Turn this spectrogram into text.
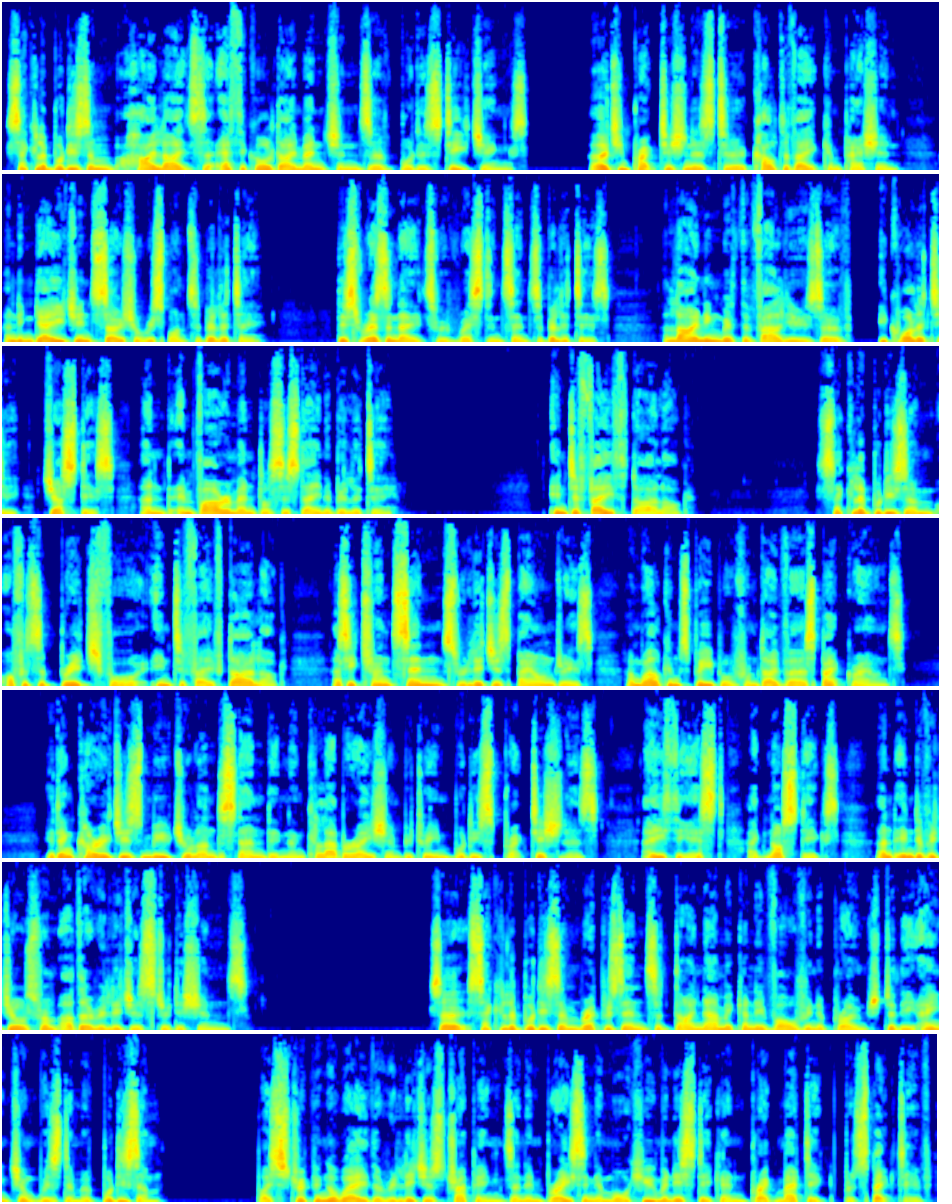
Secular Buddhism highlights the ethical dimensions of Buddha's teachings urging practitioners to cultivate compassion and engage in social responsibility. This resonates with Western sensibilities, aligning with the values of equality, justice, and environmental sustainability. Interfaith dialogue. Secular Buddhism offers a bridge for interfaith dialogue as it transcends religious boundaries and welcomes people from diverse backgrounds. It encourages mutual understanding and collaboration between Buddhist practitioners, atheists, agnostics, and individuals from other religious traditions. So, secular Buddhism represents a dynamic and evolving approach to the ancient wisdom of Buddhism by stripping away the religious trappings and embracing a more humanistic and pragmatic perspective,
